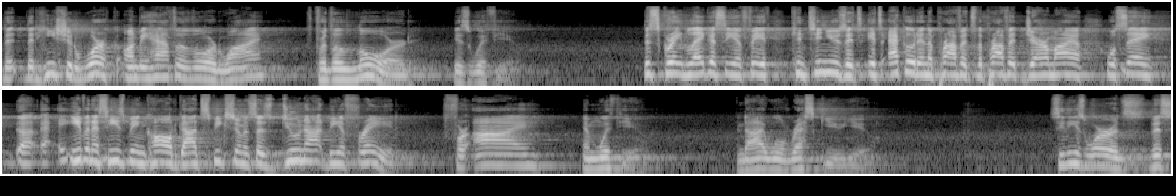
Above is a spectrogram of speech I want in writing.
that, that he should work on behalf of the Lord. Why? For the Lord is with you. This great legacy of faith continues. It's, it's echoed in the prophets. The prophet Jeremiah will say, uh, even as he's being called, God speaks to him and says, Do not be afraid, for I am with you, and I will rescue you. See, these words, this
